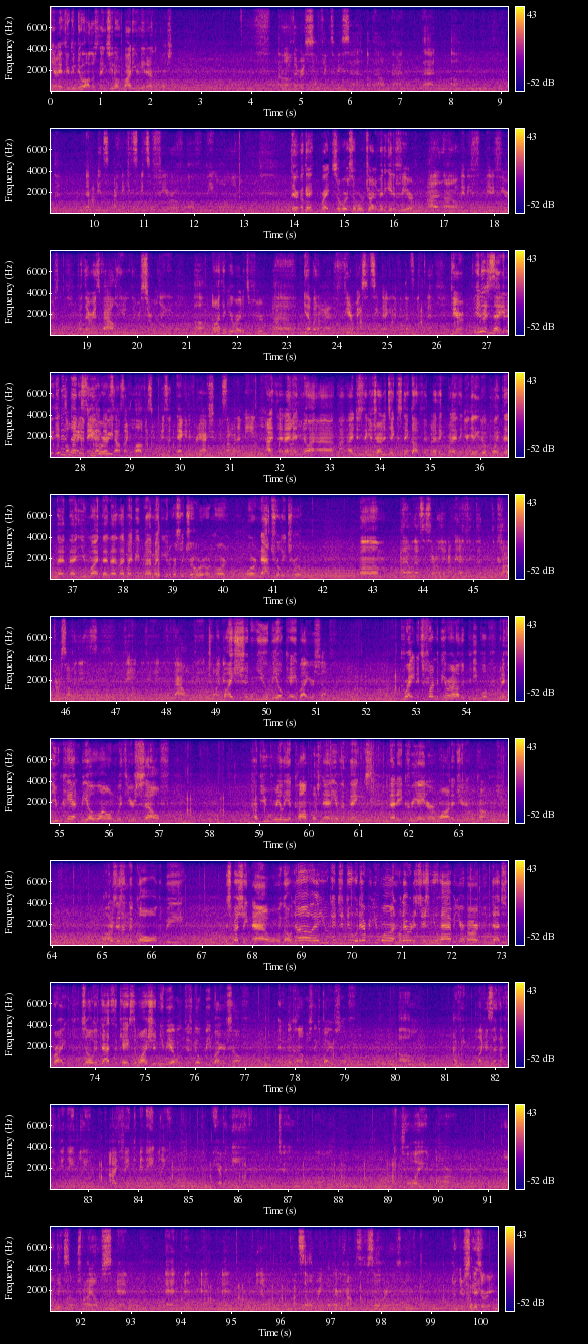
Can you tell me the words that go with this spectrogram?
you know if you can do all those things, you don't. Why do you need another person? I don't know. There is something to be said about that. That um, it's. I think it's it's a fear of, of being alone. There. Okay. Right. So we're so we're trying to mitigate a fear. I, I don't know. Maybe but there is value. There is certainly. Um, No, I think you're right. It's a fear. uh, yeah, but uh, fear makes it seem negative, and that's it, fear. It is I say- negative. It is I negative to that. That sounds like love is a, is a negative reaction. That's not what I mean. I and I and no, I, I I just think you're trying to take the stink off it. But I think but I think you're getting to a point that that, that you might that, that that might be that might be universally true or or or, or naturally true. Um, I don't necessarily. I mean, I think that the converse of it is the the the val the enjoyment. Why shouldn't you be okay by yourself? Great, it's fun to be around other people, but if you can't be alone with yourself, have you really accomplished any of the things that a creator wanted you to accomplish? Because isn't the goal to be, especially now when we go, no, hey, you get to do whatever you want, whatever decision you have in your heart, that's right. So if that's the case, then why shouldn't you be able to just go be by yourself and accomplish things by yourself? Um, I think, like I said, I think innately, I think innately, we have a need to um, enjoy our I don't think so. triumphs and and and and, and you know not celebrate, but whatever the opposite of celebrating is. Understand. Commiserate.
